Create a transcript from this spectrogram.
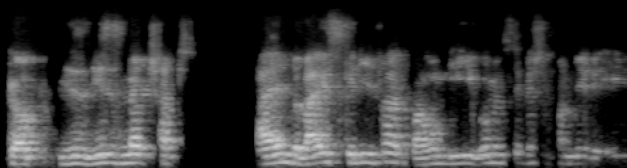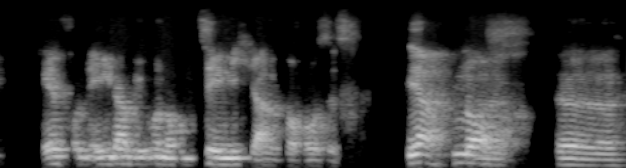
Ich glaube, dieses, dieses Match hat allen Beweis geliefert, warum die Women's Division von WWE von AEW immer noch um 10 Lichtjahre voraus ist. Ja, noch. Äh, äh,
